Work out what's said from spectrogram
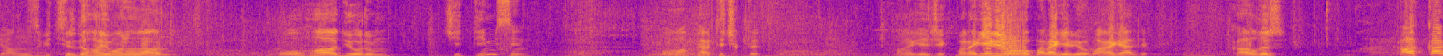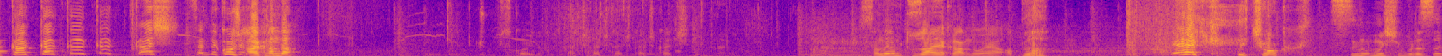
Yalnız bitirdi hayvanı lan. Oha diyorum. Ciddi misin? Oha perte çıktı. Bana gelecek. Bana geliyor. Bana geliyor. Bana geldi. Kaldır. Kalk kalk kalk kalk kalk kalk. Kaç. Sen de koş arkanda. Çok pis koydu. Kaç kaç kaç kaç kaç. Sanırım tuzağa yakalandı o ya. Atla. Gel. Çok sığmış burası.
